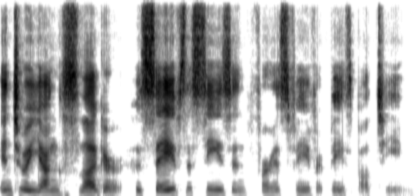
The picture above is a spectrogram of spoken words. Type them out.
into a young slugger who saves the season for his favorite baseball team?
